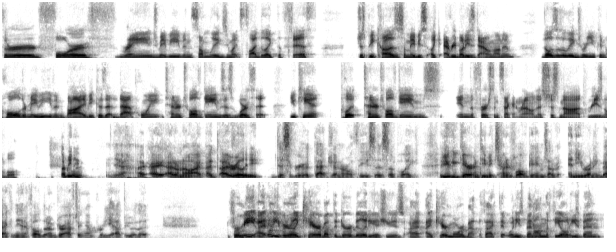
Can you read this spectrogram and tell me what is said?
third, fourth range, maybe even some leagues you might slide to like the fifth, just because. So maybe like everybody's down on him. Those are the leagues where you can hold or maybe even buy because at that point, ten or twelve games is worth it you can't put 10 or 12 games in the first and second round. It's just not reasonable. I mean, yeah, I, I, I don't know. I, I, I really disagree with that general thesis of like if you could guarantee me ten or twelve games out of any running back in the NFL that I'm drafting, I'm pretty happy with it. For me, I don't even really care about the durability issues. I, I care more about the fact that when he's been on the field, he's been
